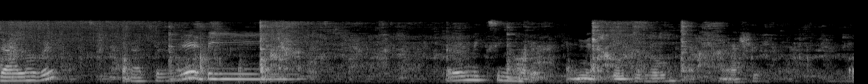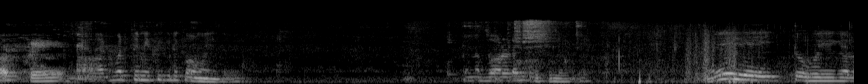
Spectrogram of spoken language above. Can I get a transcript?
জাল হবে তারপরে রেডি মিক্সিং হবে। মিক্স করতে আসে ওকে একবার তো নিতে গেলে কম হয়ে যাবে কেন জলটাই বেশি লাগবে এই তো হয়ে গেল।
